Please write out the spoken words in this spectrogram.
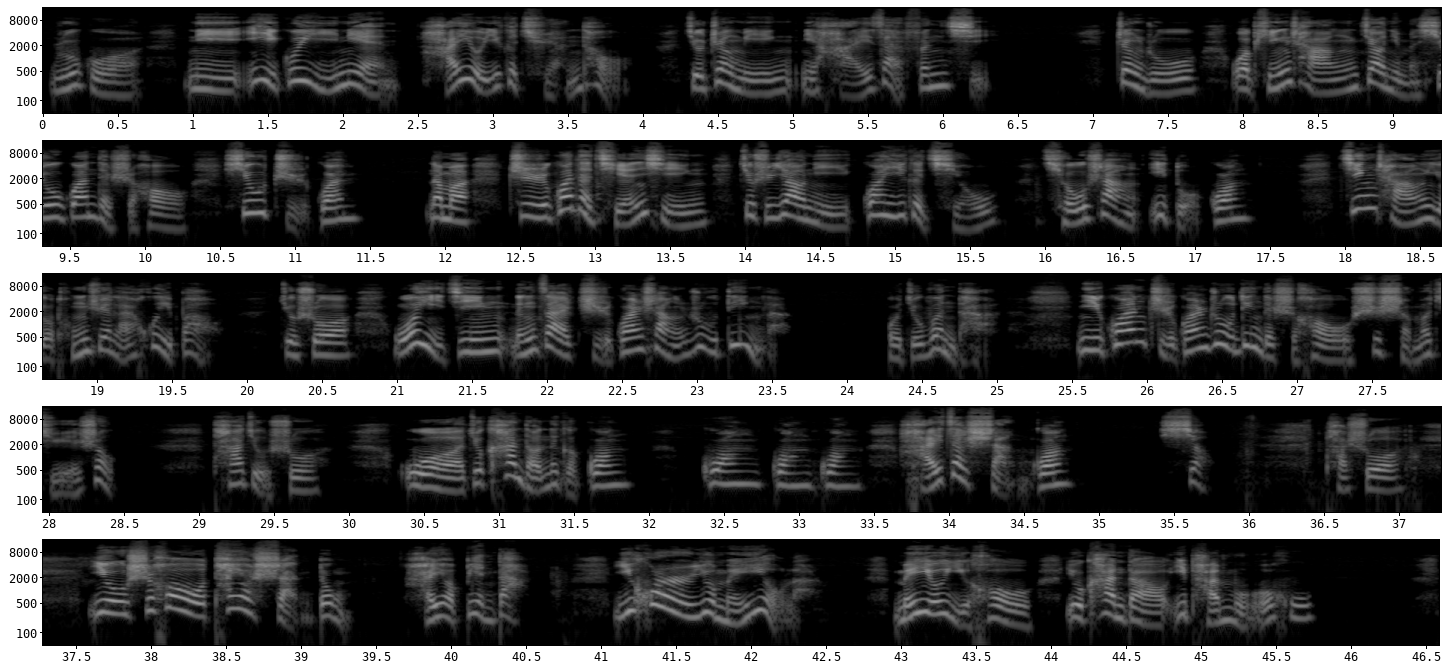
如果你一归一念还有一个拳头，就证明你还在分析。正如我平常叫你们修观的时候，修止观，那么止观的前行就是要你观一个球，球上一朵光。经常有同学来汇报，就说我已经能在指关上入定了。我就问他：“你观指关入定的时候是什么觉受？”他就说：“我就看到那个光，光光光还在闪光。”笑。他说：“有时候它要闪动，还要变大，一会儿又没有了，没有以后又看到一盘模糊。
